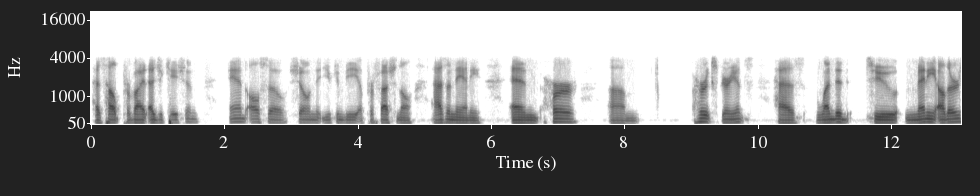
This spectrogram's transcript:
has helped provide education and also shown that you can be a professional as a nanny. And her um, her experience has lended to many others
